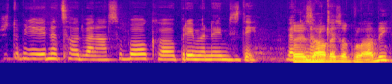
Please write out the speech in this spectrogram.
Že to bude 1,2 násobok e, priemernej mzdy. To je záväzok vlády?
